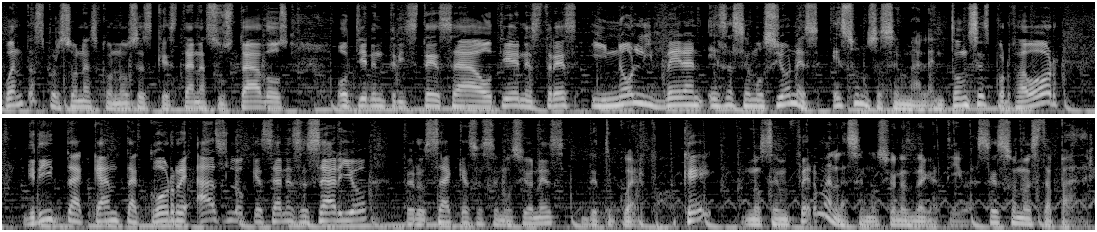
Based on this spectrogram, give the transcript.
¿Cuántas personas conoces que están asustados o tienen tristeza o tienen estrés y no liberan esas emociones? Eso nos hace mal. Entonces, por favor, grita, canta, corre, haz lo que sea necesario, pero saca esas emociones de tu cuerpo, ¿ok? Nos enferman las emociones negativas. Eso no está padre.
